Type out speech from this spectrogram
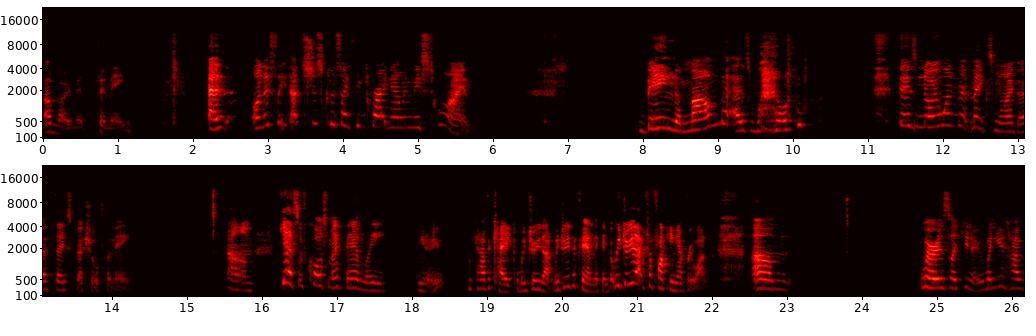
a moment for me. And honestly, that's just because I think right now in this time, being a mum as well, there's no one that makes my birthday special for me. Um, yes, of course, my family, you know, we have a cake and we do that. We do the family thing, but we do that for fucking everyone. Um, whereas, like, you know, when you have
